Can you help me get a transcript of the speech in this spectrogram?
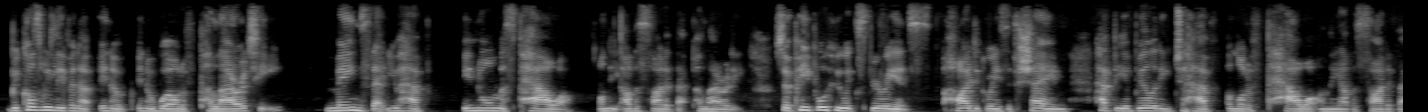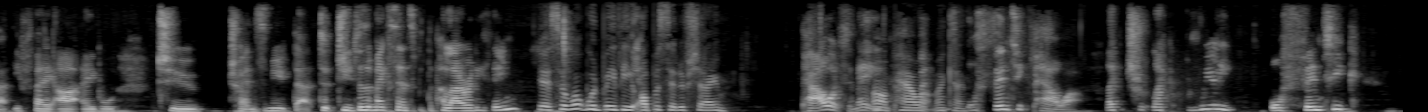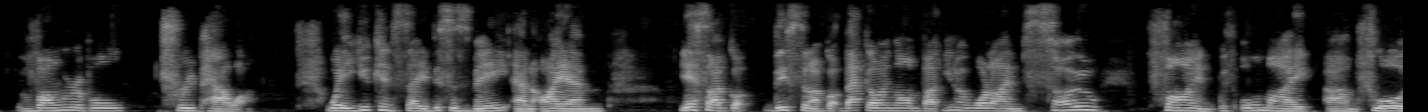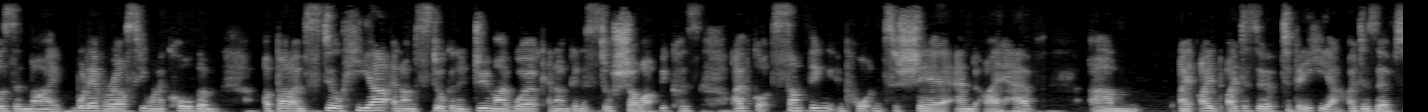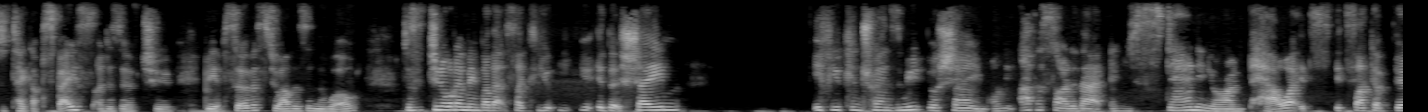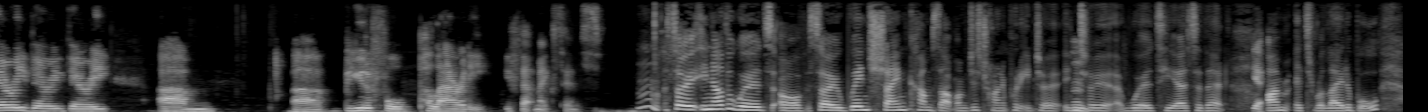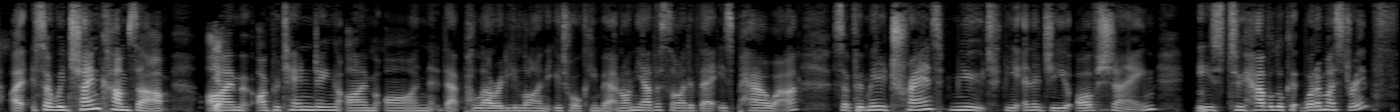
because we live in a in a in a world of polarity, means that you have enormous power on the other side of that polarity. So people who experience high degrees of shame have the ability to have a lot of power on the other side of that if they are able to transmute that. Do, do, does it make sense with the polarity thing? Yeah. So what would be the yeah. opposite of shame? Power to me. Oh, power. Okay. Authentic power, like tr- like really authentic, vulnerable, true power, where you can say, "This is me, and I am." yes, I've got this and I've got that going on, but you know what? I'm so fine with all my um, flaws and my whatever else you want to call them, uh, but I'm still here and I'm still going to do my work and I'm going to still show up because I've got something important to share and I have. Um, I, I, I, deserve to be here. I deserve to take up space. I deserve to be of service to others in the world. Does, do you know what I mean by that? It's like you, you, the shame if you can transmute your shame on the other side of that and you stand in your own power, it's it's like a very, very, very um, uh, beautiful polarity, if that makes sense. Mm, so, in other words, of so when shame comes up, I'm just trying to put it into into mm. words here so that yeah. I'm it's relatable. I, so when shame comes up, I'm I'm pretending I'm on that polarity line that you're talking about, and on the other side of that is power. So for me to transmute the energy of shame mm. is to have a look at what are my strengths,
